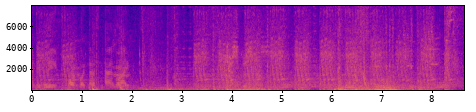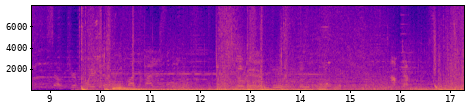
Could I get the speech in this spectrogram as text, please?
A commanding lead for goodness and light. Just business. So, does your employer get a refund if I win? I'm done.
